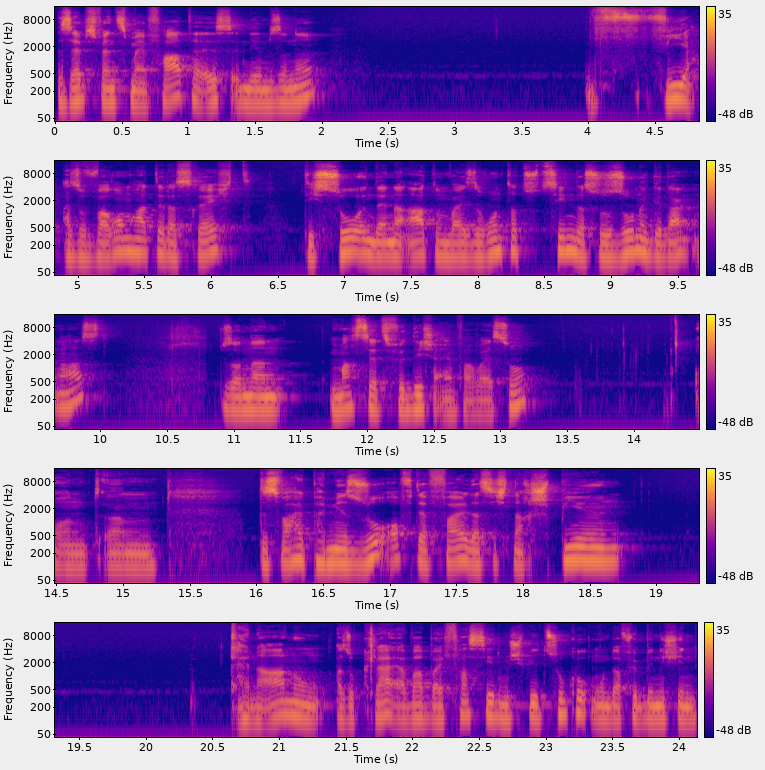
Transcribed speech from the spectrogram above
selbst wenn es mein Vater ist in dem Sinne, wie, also warum hat er das Recht, dich so in deiner Art und Weise runterzuziehen, dass du so eine Gedanken hast, sondern mach's jetzt für dich einfach, weißt du? Und ähm, das war halt bei mir so oft der Fall, dass ich nach Spielen, keine Ahnung, also klar, er war bei fast jedem Spiel zugucken und dafür bin ich ihm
